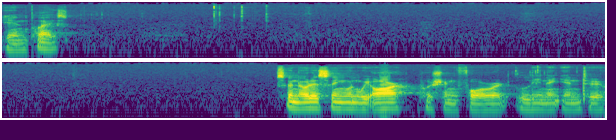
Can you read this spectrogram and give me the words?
in place. So, noticing when we are pushing forward, leaning into.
